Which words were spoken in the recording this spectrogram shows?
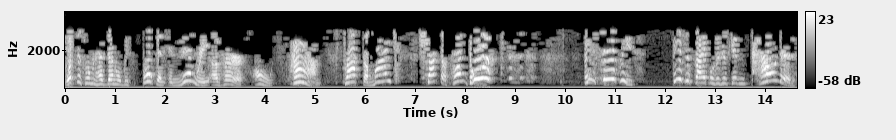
what this woman has done will be spoken in memory of her. Oh, Sam, drop the mic, shut the front door. I mean, seriously, these disciples are just getting pounded.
